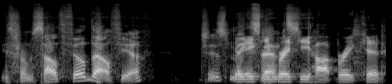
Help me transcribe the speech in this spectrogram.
He's from South Philadelphia. Just makes Achy sense. breaky hot break kid.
